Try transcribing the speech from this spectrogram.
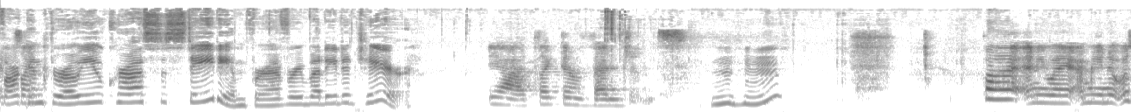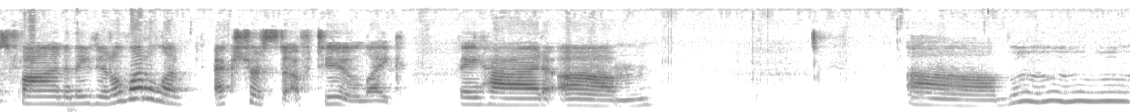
fucking like- throw you across the stadium for everybody to cheer. yeah, it's like their vengeance. Mm-hmm. But anyway, I mean, it was fun, and they did a lot of like extra stuff too. Like they had um um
